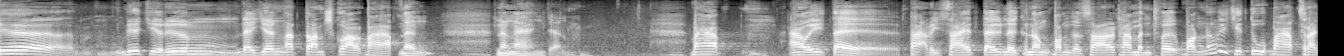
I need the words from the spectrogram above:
វាវាជារឿងដែលយើងអត់តន់ស្គាល់បាបនឹងនឹងឯងចឹងបាបឲ្យតែបរិស័យទៅនៅក្នុងបុណ្យកសលថាមិនធ្វើបុណ្យហ្នឹងវាជាទូបាបស្រេច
